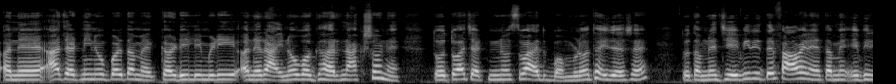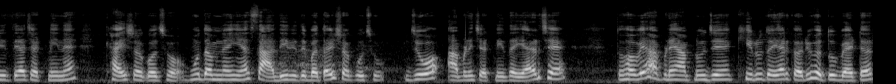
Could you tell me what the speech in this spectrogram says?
અને આ ચટણીની ઉપર તમે કઢી, લીમડી અને રાઈનો વઘાર નાખશો ને, તો તો આ ચટણીનો સ્વાદ બમણો થઈ જશે. તો તમને જેવી રીતે ફાવે ને, તમે એવી રીતે આ ચટણીને ખાઈ શકો છો. હું તમને અહીંયા સાદી રીતે બતાવી શકું છું. જુઓ, આપણી ચટણી તૈયાર છે. તો હવે આપણે આપણું જે ખીરું તૈયાર કર્યું હતું બેટર,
